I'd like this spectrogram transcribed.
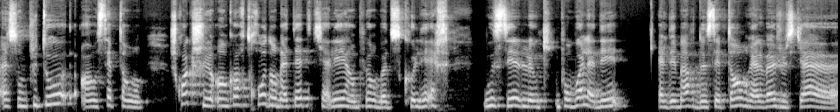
elles sont plutôt en septembre. Je crois que je suis encore trop dans ma tête qui allait un peu en mode scolaire, où c'est le, pour moi, l'année, elle démarre de septembre et elle va jusqu'à euh,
